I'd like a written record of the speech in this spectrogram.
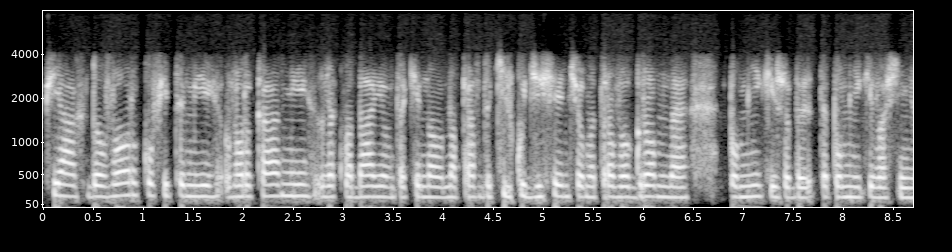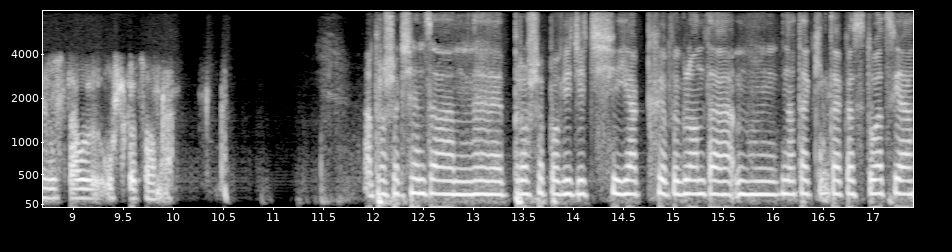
piach do worków i tymi workami zakładają takie no naprawdę kilkudziesięciometrowe ogromne pomniki, żeby te pomniki właśnie nie zostały uszkodzone. A proszę księdza, e, proszę powiedzieć, jak wygląda no, taki, taka sytuacja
